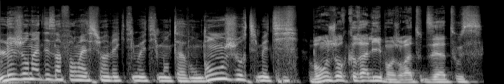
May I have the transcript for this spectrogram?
Le journal des informations avec Timothy Montavon. Bonjour Timothy. Bonjour Coralie, bonjour à toutes et à tous.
